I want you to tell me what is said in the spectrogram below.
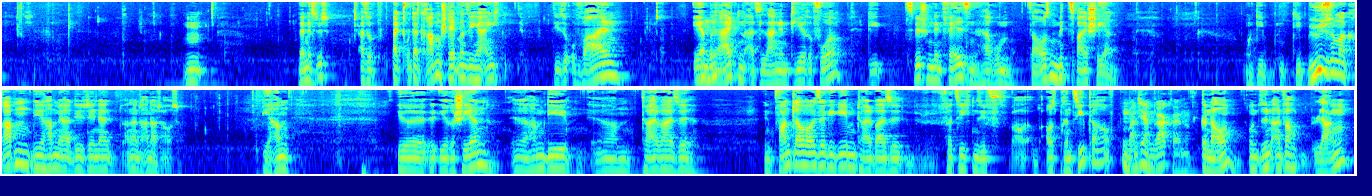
Wenn es ist, also bei, unter Krabben stellt man sich ja eigentlich diese ovalen, eher breiten als langen Tiere vor, die zwischen den Felsen herum sausen mit zwei Scheren. Und die, die Büsumer Krabben, die haben ja, die sehen ja ganz anders aus. Die haben ihre, ihre Scheren, äh, haben die ähm, teilweise in Pfandlauhäuser gegeben, teilweise verzichten sie aus Prinzip darauf. Und manche haben gar keine. Genau, und sind einfach lang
